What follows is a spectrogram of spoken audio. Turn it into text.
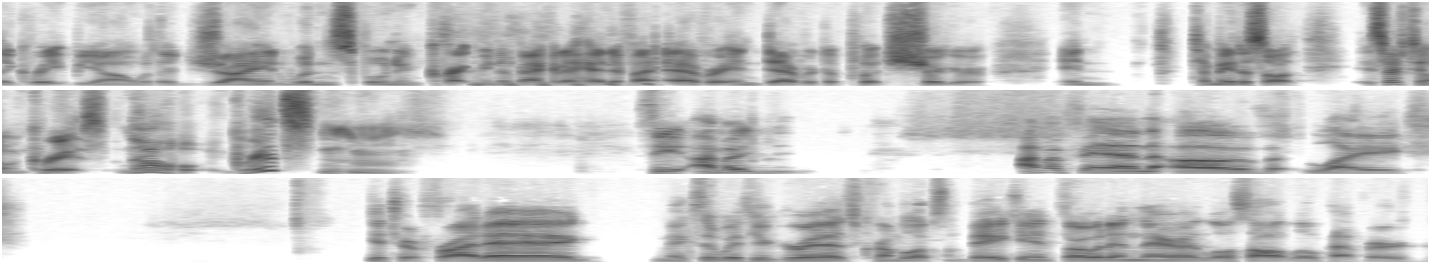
the great beyond with a giant wooden spoon and crack me in the back of the head if I ever endeavored to put sugar in tomato sauce, especially on grits. No, grits. Mm-mm. See, I'm a I'm a fan of like get your fried egg, mix it with your grits, crumble up some bacon, throw it in there, a little salt, a little pepper.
